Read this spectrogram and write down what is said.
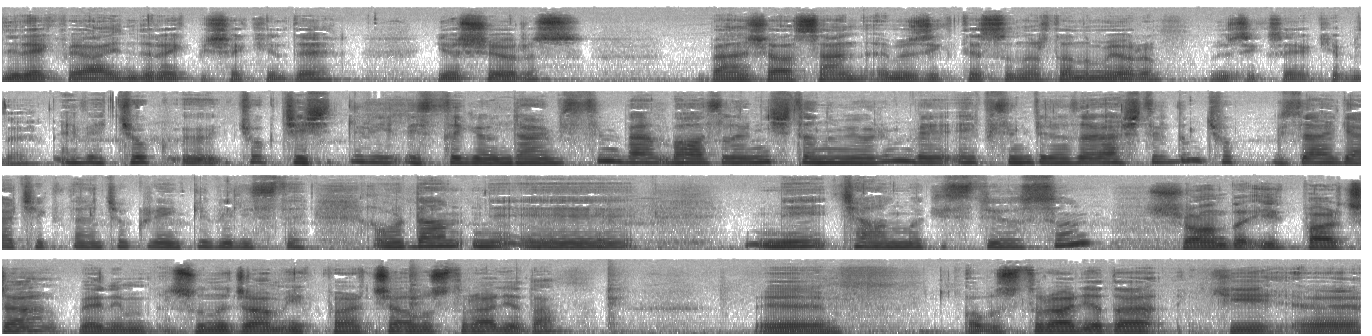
direkt veya indirekt bir şekilde yaşıyoruz. Ben şahsen e, müzikte sınır tanımıyorum müzik zevkimde. Evet çok e, çok çeşitli bir liste göndermişsin. Ben bazılarını hiç tanımıyorum ve hepsini biraz araştırdım. Çok güzel gerçekten çok renkli bir liste. Oradan ne, e, ne çalmak istiyorsun? Şu anda ilk parça benim sunacağım ilk parça Avustralya'dan. Ee, Avustralya'daki e,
